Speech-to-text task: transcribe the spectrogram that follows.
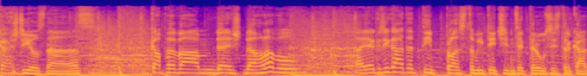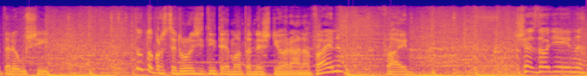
každýho z nás. Kape vám déšť na hlavu? A jak říkáte ty plastový tyčince, kterou si strkáte do uší? To to prostě důležitý témata dnešního rána, fajn? Fajn. 6 hodin,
